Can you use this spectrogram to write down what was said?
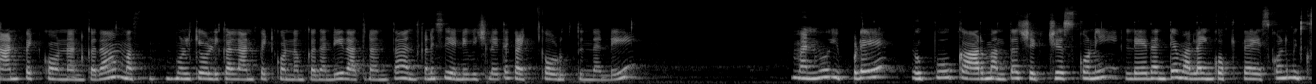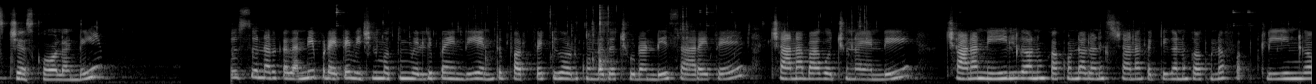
నానపెట్టుకున్నాను కదా మస్ మొలకే ఉల్లికలు నానపెట్టుకున్నాం కదండి రాత్రి అంతా అందుకనేసి రెండు విజిల్ అయితే కరెక్ట్గా ఉడుకుతుందండి. మనము ఇప్పుడే ఉప్పు కారం అంతా చెక్ చేసుకొని లేదంటే మళ్ళీ ఇంకొకటి వేసుకొని మిక్స్ చేసుకోవాలండి. చూస్తున్నారు కదండి. ఇప్పుడైతే విజిల్ మొత్తం వెళ్ళిపోయింది. ఎంత పర్ఫెక్ట్గా ఉడుకుండదో చూడండి. సార్ అయితే చాలా బాగా వచ్చున్నాయండి. చాలా నీల్గాను కాకుండా అలానే చాలా గట్టిగాను కాకుండా క్లీన్గా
